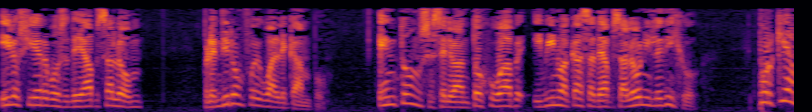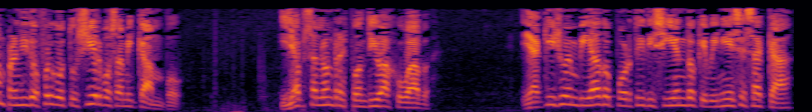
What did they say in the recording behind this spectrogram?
Y los siervos de Absalom prendieron fuego al campo. Entonces se levantó Joab y vino a casa de Absalón y le dijo, ¿Por qué han prendido fuego tus siervos a mi campo? Y Absalón respondió a Joab, He aquí yo he enviado por ti diciendo que vinieses acá,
